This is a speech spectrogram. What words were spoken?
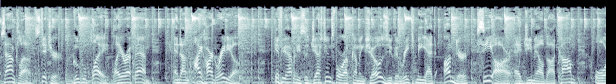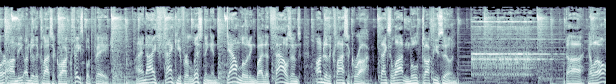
SoundCloud, Stitcher, Google Play, Player FM, and on iHeartRadio. If you have any suggestions for upcoming shows, you can reach me at undercr at gmail.com or on the Under the Classic Rock Facebook page. And I thank you for listening and downloading by the thousands Under the Classic Rock. Thanks a lot, and we'll talk to you soon. Uh, hello?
